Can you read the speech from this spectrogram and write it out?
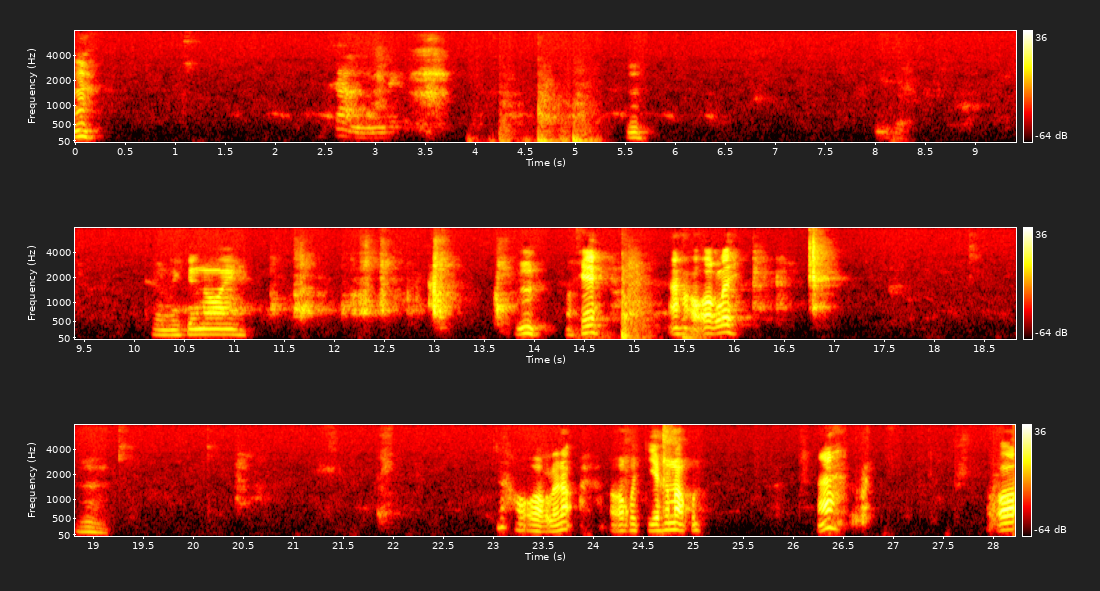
อืมข้างนี้ อืม โอเค อะเอาออกเลย อืมเอาออกแล้วเนาะเอาออกไปเจียข้างนอกคุณฮะเอาออ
